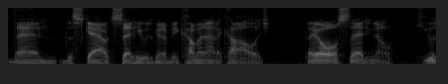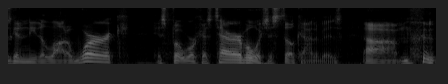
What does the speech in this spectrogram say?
than the scouts said he was going to be coming out of college. They all said, you know, he was going to need a lot of work. His footwork is terrible, which is still kind of is. Um,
